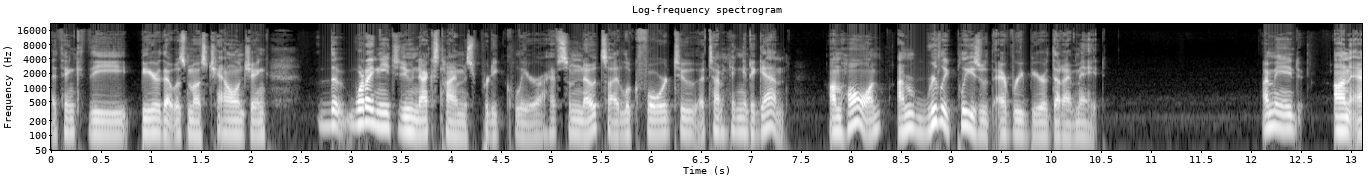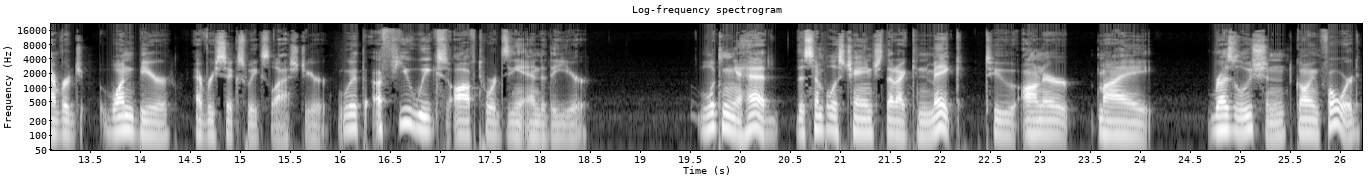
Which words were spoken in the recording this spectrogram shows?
I think the beer that was most challenging the, what I need to do next time is pretty clear. I have some notes. I look forward to attempting it again. On the whole, I'm, I'm really pleased with every beer that I made. I made, on average, one beer every six weeks last year, with a few weeks off towards the end of the year. Looking ahead, the simplest change that I can make to honor my resolution going forward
